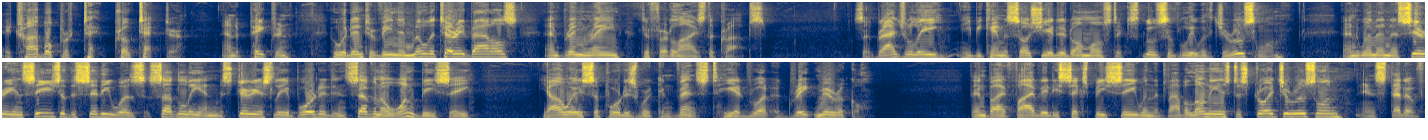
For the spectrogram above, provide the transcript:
a tribal prote- protector, and a patron who would intervene in military battles and bring rain to fertilize the crops. So gradually, he became associated almost exclusively with Jerusalem. And when an Assyrian siege of the city was suddenly and mysteriously aborted in 701 BC, Yahweh's supporters were convinced he had wrought a great miracle then by 586 BC, when the Babylonians destroyed Jerusalem, instead of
